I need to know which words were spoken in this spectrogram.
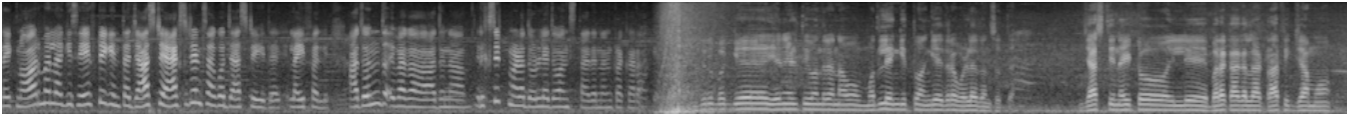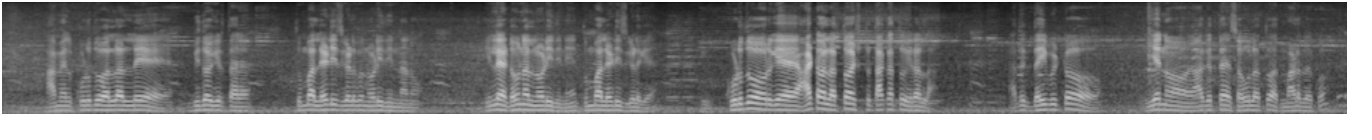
ಲೈಕ್ ನಾರ್ಮಲ್ ಆಗಿ ಸೇಫ್ಟಿಗಿಂತ ಜಾಸ್ತಿ ಆಕ್ಸಿಡೆಂಟ್ಸ್ ಆಗೋದು ಜಾಸ್ತಿ ಇದೆ ಲೈಫಲ್ಲಿ ಅದೊಂದು ಇವಾಗ ಅದನ್ನು ರಿಸ್ಟ್ರಿಕ್ಟ್ ಮಾಡೋದು ಒಳ್ಳೆಯದು ಅನಿಸ್ತಾ ಇದೆ ನನ್ನ ಪ್ರಕಾರ. ಇದ್ರ ಬಗ್ಗೆ ಏನು ಹೇಳ್ತೀವಿ ಅಂದರೆ ನಾವು ಮೊದಲು ಹೆಂಗಿತ್ತು ಹಂಗೆ ಇದ್ರೆ ಒಳ್ಳೇದು ಅನಿಸುತ್ತೆ. ಜಾಸ್ತಿ ನೈಟು ಇಲ್ಲಿ ಬರೋಕ್ಕಾಗಲ್ಲ ಟ್ರಾಫಿಕ್ ಜಾಮು. ಆಮೇಲೆ ಕುಡಿದು ಅಲ್ಲಲ್ಲಿ ಬಿದ್ದೋಗಿರ್ತಾರೆ. ತುಂಬ ಲೇಡೀಸ್ಗಳಿಗೂ ನೋಡಿದ್ದೀನಿ ನಾನು. ಇಲ್ಲೇ ಡೌನಲ್ಲಿ ನೋಡಿದ್ದೀನಿ ತುಂಬ ಲೇಡೀಸ್ಗಳಿಗೆ ಕುಡಿದು ಅವ್ರಿಗೆ ಆಟೋಲ್ಲಿ ಹತ್ತೋ ಅಷ್ಟು ತಾಕತ್ತು ಇರಲ್ಲ. ಅದಕ್ಕೆ ದಯವಿಟ್ಟು ಏನು ಆಗುತ್ತೆ ಸವಲತ್ತು ಅದು ಮಾಡಬೇಕು. ಇಷ್ಟು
